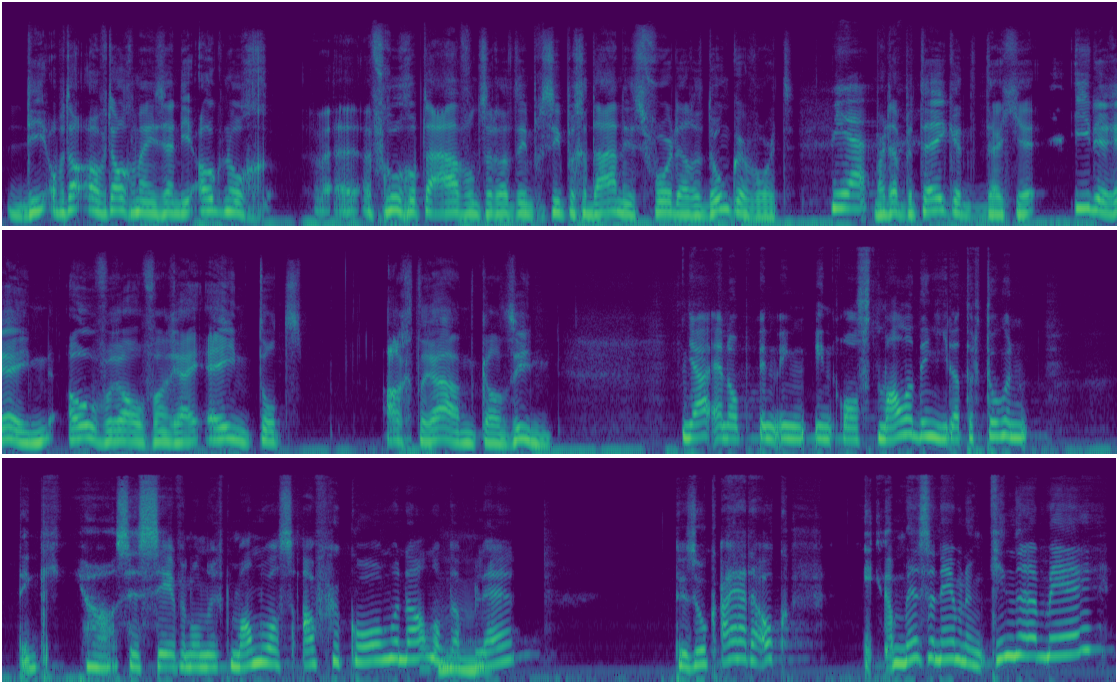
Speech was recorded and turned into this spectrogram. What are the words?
die op het, over het algemeen zijn die ook nog eh, vroeg op de avond, zodat het in principe gedaan is voordat het donker wordt. Ja. Maar dat betekent dat je iedereen overal van rij 1 tot achteraan kan zien. Ja, en op, in, in, in Oostmalle denk je dat er toch een, denk ik, ja, 600, 700 man was afgekomen dan op dat plein. Dus ook, ah ja, dat ook, mensen nemen hun kinderen mee.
